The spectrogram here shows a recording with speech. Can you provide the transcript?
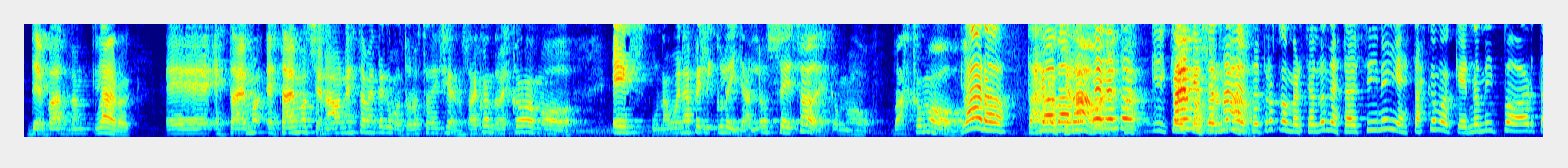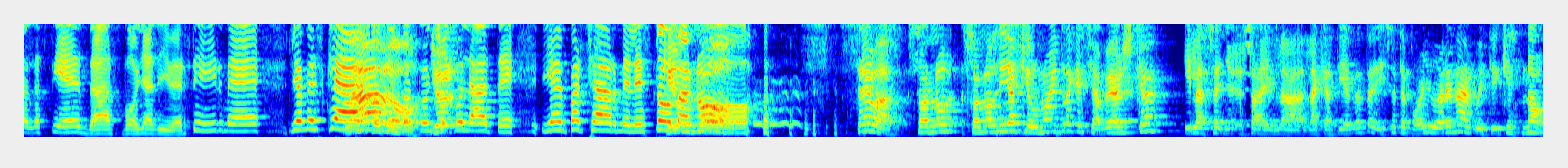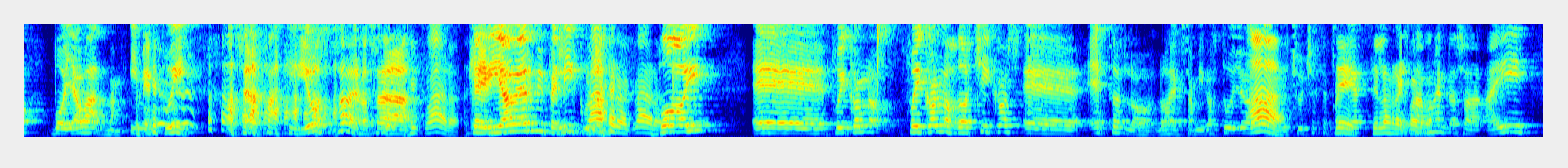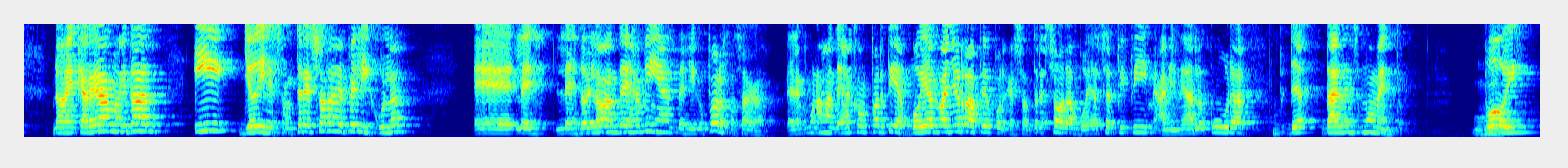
de Batman. claro. Eh, estaba, emo- estaba emocionado, honestamente, como tú lo estás diciendo. ¿Sabes? Cuando es como. Es una buena película y ya lo sé, ¿sabes? Como. Vas como. Claro. Estás Va- va- emocionado, va pegando- ¿verdad? que, Estás que emocionado. al centro comercial donde está el cine y estás como que no me importan las tiendas, voy a divertirme y a mezclar Claro, con yo- chocolate y a empacharme el Que estómago. uno- Sebas, son los, son los días que uno entra que sea Bershka y la señora, o sea, y la, la que atiende te dice, ¿te puedo ayudar en algo? Y tú dices, no, voy a Batman. Y me fui. O sea, fastidioso, ¿sabes? O sea, Claro. quería ver mi película. Claro, claro. Voy, eh, fui, con lo- fui con los dos chicos, eh, estos, los, los ex amigos tuyos, Ah, eh, Chucho, Estefanía. sí, sí los recuerdo. Estamos en, o sea, ahí nos encargamos y tal. Y yo dije, son tres horas de película. Eh, les, les doy la bandeja mía, les digo, porfa, o sea, eran como unas bandejas compartidas. Voy al baño rápido porque son tres horas, voy a hacer pipí, a mí me da locura. de- Dame un momento. Voy.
